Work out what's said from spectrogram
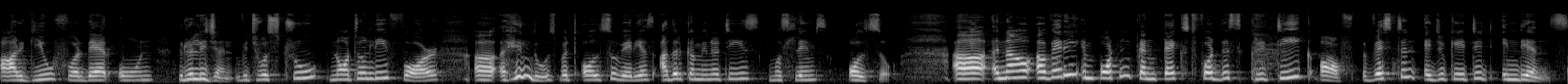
argue for their own religion, which was true not only for uh, Hindus but also various other communities, Muslims also. Uh, now, a very important context for this critique of Western educated Indians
